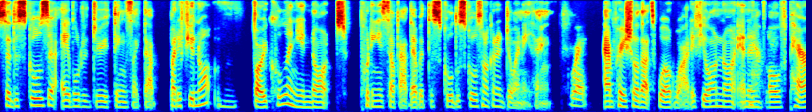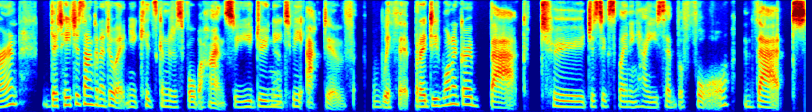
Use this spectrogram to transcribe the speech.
So the schools are able to do things like that. But if you're not vocal and you're not putting yourself out there with the school, the school's not going to do anything. Right. I'm pretty sure that's worldwide. If you're not an Yeah. involved parent, the teachers aren't going to do it and your kid's going to just fall behind. So you do need Yep. to be active with it. But I did want to go back to just explaining how you said before that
